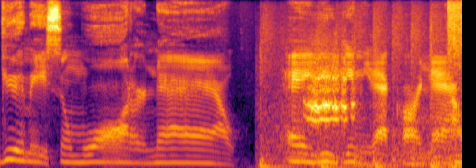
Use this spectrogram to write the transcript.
Give me some water now. Hey, you give me that car now.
